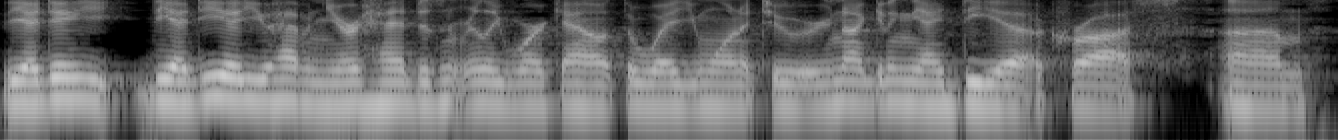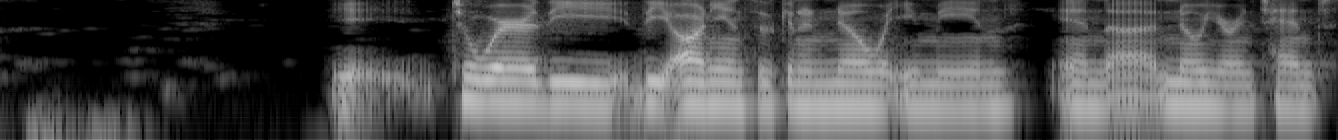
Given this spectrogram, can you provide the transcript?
the idea the idea you have in your head doesn't really work out the way you want it to or you're not getting the idea across um, to where the the audience is going to know what you mean and uh, know your intent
